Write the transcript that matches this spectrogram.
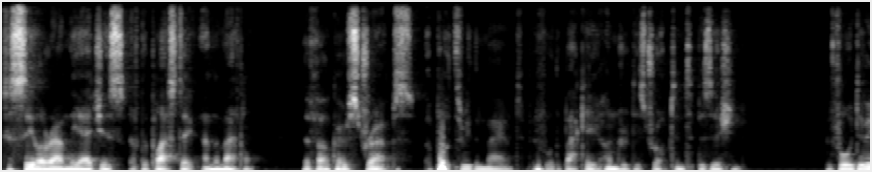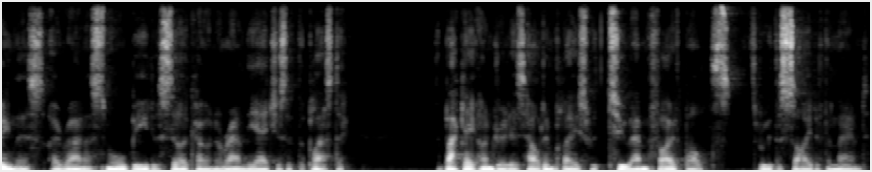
to seal around the edges of the plastic and the metal. The Velcro straps are put through the mount before the BAC 800 is dropped into position. Before doing this, I ran a small bead of silicone around the edges of the plastic. The BAC 800 is held in place with two M5 bolts through the side of the mount.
